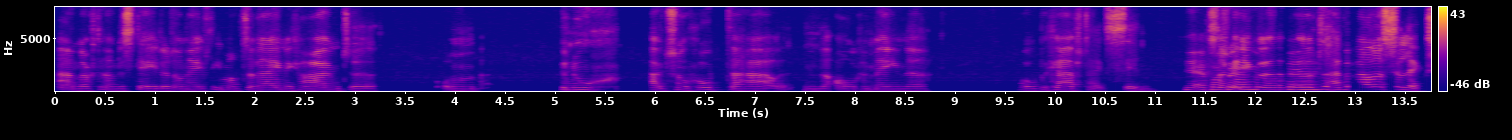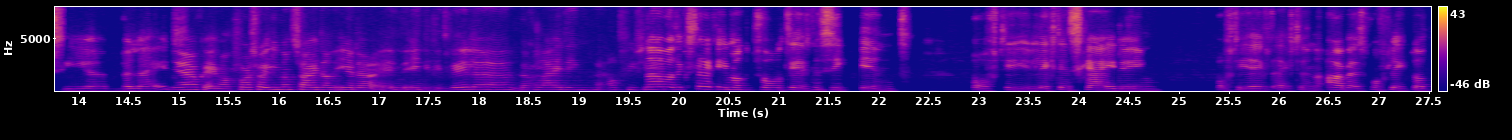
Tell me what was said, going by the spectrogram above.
aandacht aan besteden. Dan heeft iemand te weinig ruimte om genoeg uit zo'n groep te halen in de algemene hoogbegaafdheidszin. Ja, en voor dus zo kijken, iemand, we, we hebben wel een selectiebeleid. Ja, oké. Okay, want voor zo iemand zou je dan eerder in individuele begeleiding adviseren? Nou, wat ik zeg, iemand bijvoorbeeld die heeft een ziek kind, of die ligt in scheiding, of die heeft echt een arbeidsconflict dat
